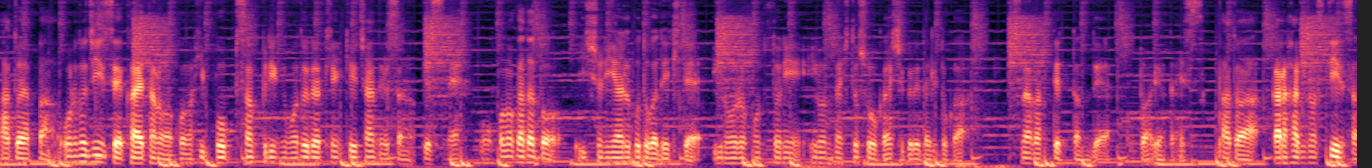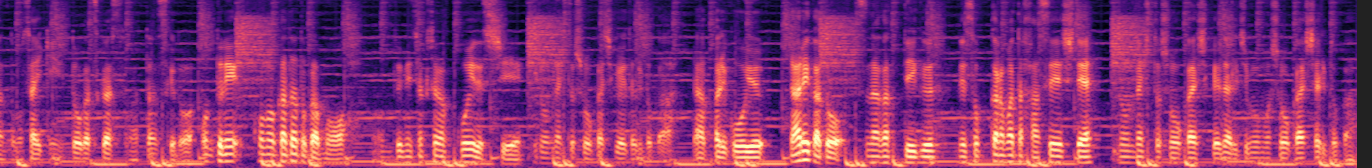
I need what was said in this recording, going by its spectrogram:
あとやっぱ、俺の人生変えたのはこのヒップホップサンプリングモデル研究チャンネルさんですね。もうこの方と一緒にやることができて、いろいろ本当にいろんな人紹介してくれたりとか、繋がってったんで、本当ありがたいです。あとは、ガラハビのスティールさんとも最近動画作らせてもらったんですけど、本当にこの方とかも、本当にめちゃくちゃかっこいいですし、いろんな人紹介してくれたりとか、やっぱりこういう誰かと繋がっていく、で、そこからまた派生して、いろんな人紹介してくれたり、自分も紹介したりとか、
